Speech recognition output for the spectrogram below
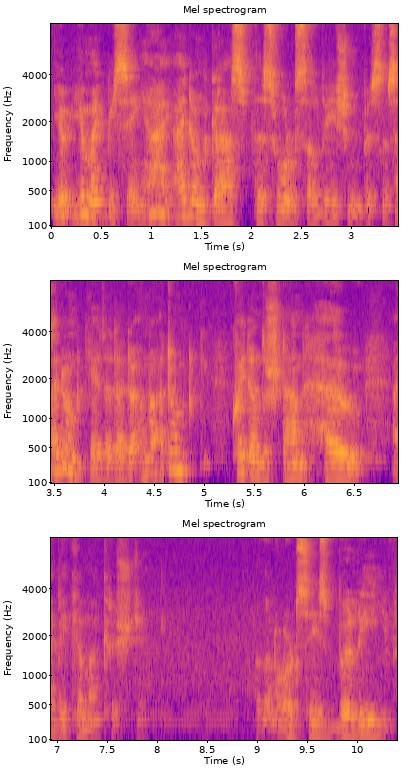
you, you might be saying, I, I don't grasp this whole salvation business. I don't get it. I don't, not, I don't quite understand how I become a Christian. Well, the Lord says, believe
